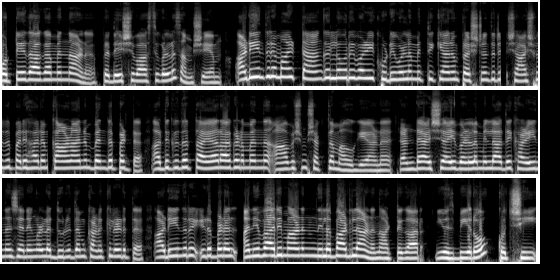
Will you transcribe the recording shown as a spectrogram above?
പൊട്ടിയതാകാമെന്നാണ് പ്രദേശവാസികളുടെ സംശയം. അടിയന്തരമായി ടാങ്കർ ലോറി വഴി കുടിവെള്ളം എത്തിക്കാനും പ്രശ്നത്തിന് ശാശ്വത പരിഹാരം കാണാനും ബന്ധപ്പെട്ട് അധികൃതർ തയ്യാറാകണമെന്ന് ആവശ്യം ശക്തമാവുകയാണ്. രണ്ടാഴ്ചയായി വെള്ളമില്ലാതെ കഴിയുന്ന ജനങ്ങളുടെ ദുരിതം കണക്കിലെടുത്ത് അടിയന്തര ഇടപെടൽ അനിവാര്യമാണെന്ന നിലപാടിലാണ് നാട്ടുകാർ. News bureau Kochi.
